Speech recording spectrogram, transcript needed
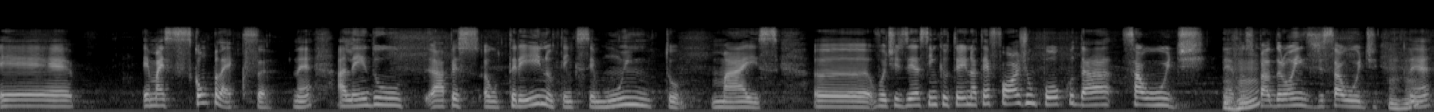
é, é mais complexa, né? Além do a o treino tem que ser muito mais, ah, vou te dizer assim que o treino até foge um pouco da saúde, né? Dos Uhum. padrões de saúde, Uhum. né?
